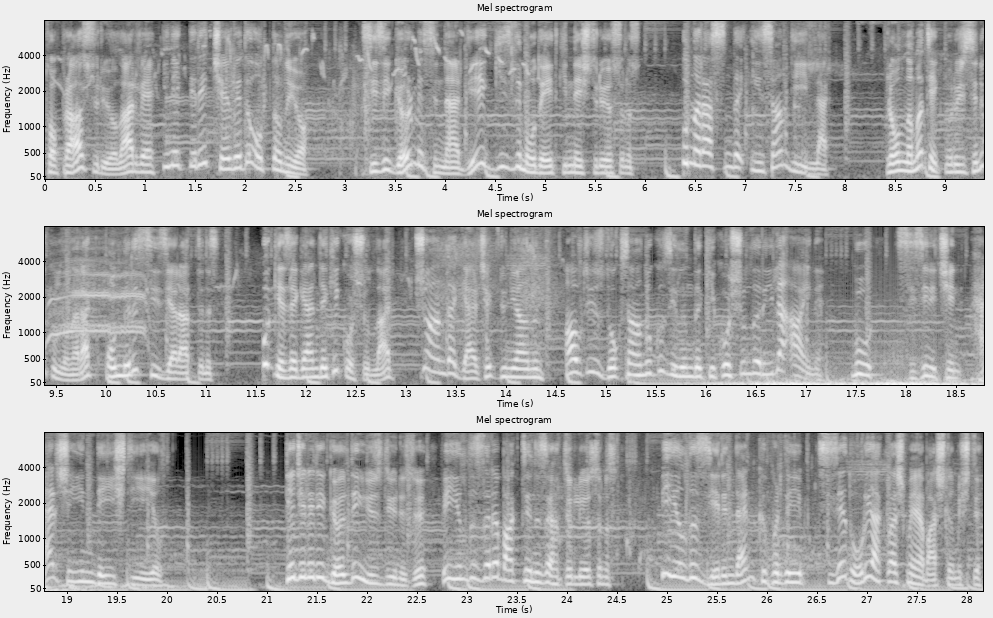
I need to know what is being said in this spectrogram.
Toprağa sürüyorlar ve inekleri çevrede otlanıyor. Sizi görmesinler diye gizli modu etkinleştiriyorsunuz. Bunlar aslında insan değiller. Klonlama teknolojisini kullanarak onları siz yarattınız. Gezegendeki koşullar şu anda gerçek dünyanın 699 yılındaki koşullarıyla aynı. Bu sizin için her şeyin değiştiği yıl. Geceleri gölde yüzdüğünüzü ve yıldızlara baktığınızı hatırlıyorsunuz. Bir yıldız yerinden kıpırdayıp size doğru yaklaşmaya başlamıştı.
